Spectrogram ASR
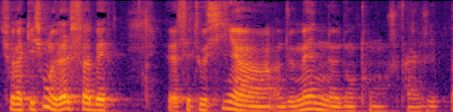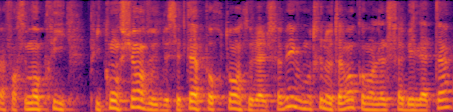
sur la question de l'alphabet. C'est aussi un, domaine dont on, enfin, pas forcément pris, pris conscience de, cette importance de l'alphabet. Vous montrez notamment comment l'alphabet latin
